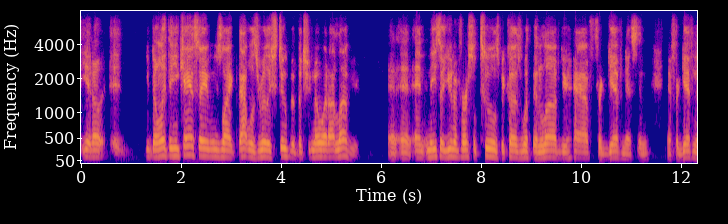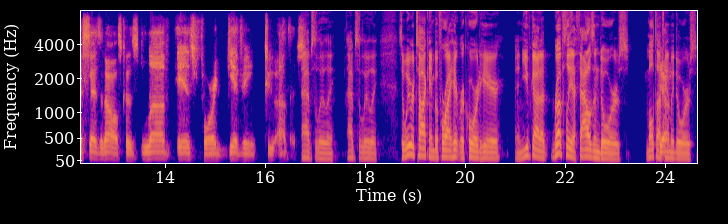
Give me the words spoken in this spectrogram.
you know, it, the only thing you can say is like, that was really stupid, but you know what? I love you and, and and these are universal tools because within love you have forgiveness and and forgiveness says it all because love is forgiving to others absolutely absolutely so we were talking before i hit record here and you've got a roughly a thousand doors multifamily yeah. doors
